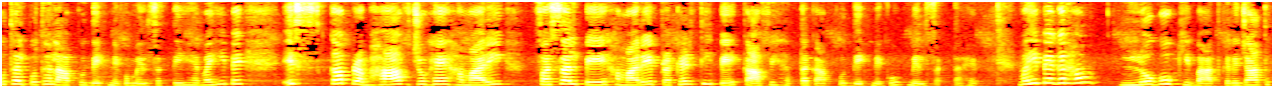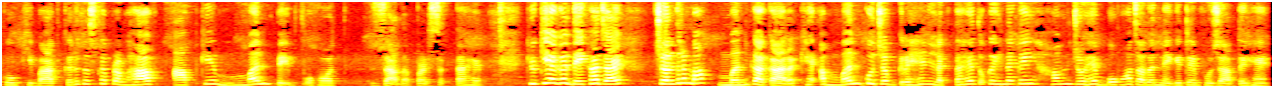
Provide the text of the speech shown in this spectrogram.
उथल पुथल आपको देखने को मिल सकती है। वहीं पे इसका प्रभाव जो है हमारी फ़सल पे, हमारे प्रकृति पे काफ़ी हद तक आपको देखने को मिल सकता है। वहीं पे अगर हम लोगों की बात करें, जातकों की बात करें तो इसका प्रभाव आपके मन पे बहुत ज़्यादा पड़ सकता है। क्योंकि अगर देखा जाए, चंद्रमा मन का कारक है। अब मन को जब ग्रहण लगता है तो कहीं ना कहीं हम जो है बहुत ज़्यादा नेगेटिव हो जाते हैं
